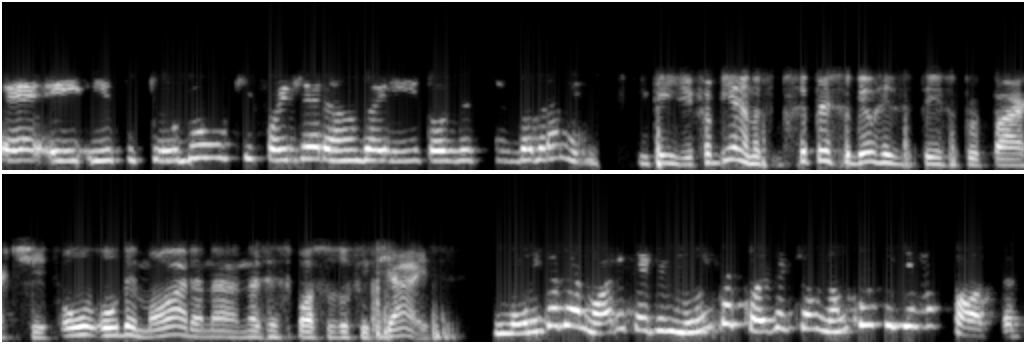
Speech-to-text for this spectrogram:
é, isso tudo que foi gerando aí todos esses desdobramentos. Entendi. Fabiana, você percebeu resistência por parte ou, ou demora na, nas respostas oficiais? Muita demora e teve muita coisa que eu não consegui resposta.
